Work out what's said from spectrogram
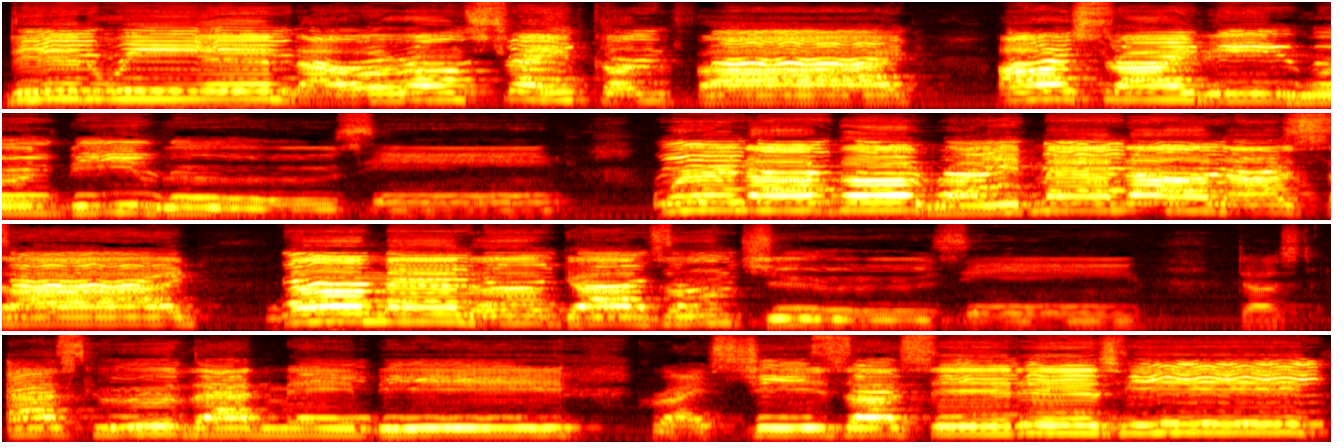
Did we in our own strength confide, our striving would be losing. We're not the right man the man of God's own choosing. Dost ask who that may be? Christ Jesus, it is He,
